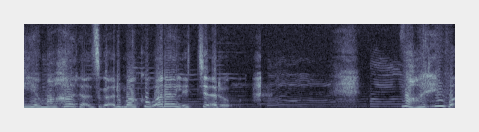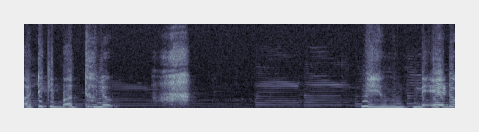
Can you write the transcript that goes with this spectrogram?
స్వర్గీయ మహారాజు గారు మాకు వరాలు ఇచ్చారు. వారే వాటికి బద్దులు మేము నేడు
